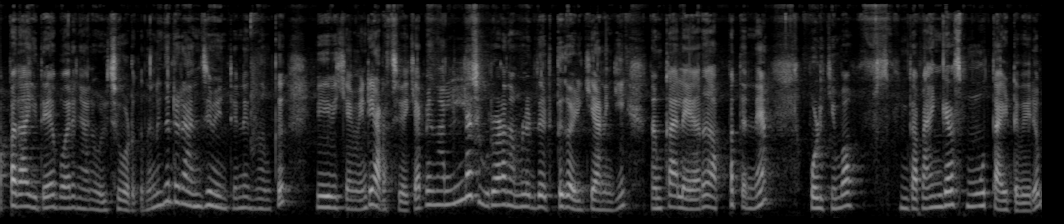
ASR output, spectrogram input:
അപ്പോൾ അതാ ഇതേപോലെ ഞാൻ ഒഴിച്ച് കൊടുക്കുന്നുണ്ട്. എന്നിട്ട് ഒരു അഞ്ച് മിനിറ്റ് തന്നെ ഇത് നമുക്ക് വേവിക്കാൻ വേണ്ടി അടച്ച് വയ്ക്കുക അപ്പോൾ നല്ല ചൂടോടെ നമ്മളിത് എടുത്ത് കഴിക്കുകയാണെങ്കിൽ നമുക്ക് ആ ലെയർ അപ്പം തന്നെ പൊളിക്കുമ്പോൾ എന്താ ഭയങ്കര സ്മൂത്തായിട്ട് വരും.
